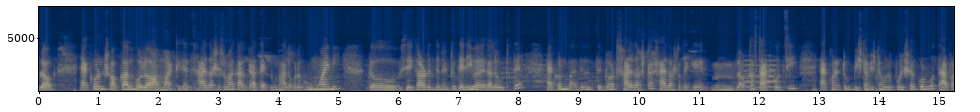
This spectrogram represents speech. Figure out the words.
blog এখন সকাল হলো আমার, ঠিক আছে? সাড়ে দশটার সময়। কালকে রাতে একদম ভালো করে ঘুম হয়নি। তো সেই কারণের জন্য একটু দেরি হয়ে গেল উঠতে। এখন বাজে হচ্ছে ডট সাড়ে দশটা। সাড়ে দশটা থেকে ব্লগটা স্টার্ট করছি। এখন একটু বিছনা বিছনাগুলো পরিষ্কার করব। তারপর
